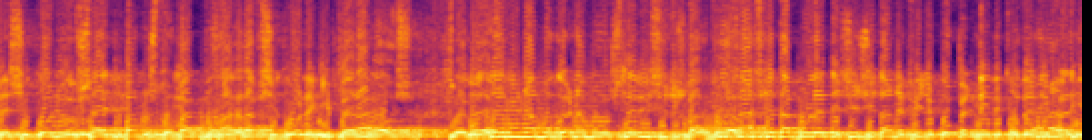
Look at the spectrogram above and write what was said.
με σηκώνει offside πάνω στο μάκ που θα Βεβαίως. γράψει γκολ εκεί πέρα. Βεβαίως. Βεβαίως. Σκοτεύει να μου, να μου στερήσει τους βαθμούς. Βεβαίως. Άσχετα που λέτε εσείς ήταν φιλικό παιχνίδι που δεν πέναλτι- υπάρχει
